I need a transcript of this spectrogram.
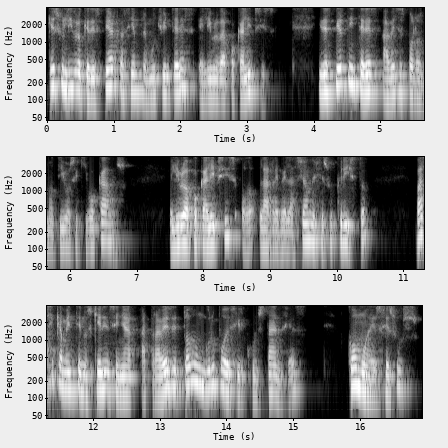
que es un libro que despierta siempre mucho interés, el libro de Apocalipsis. Y despierta interés a veces por los motivos equivocados. El libro de Apocalipsis o la revelación de Jesucristo básicamente nos quiere enseñar a través de todo un grupo de circunstancias cómo es Jesús.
